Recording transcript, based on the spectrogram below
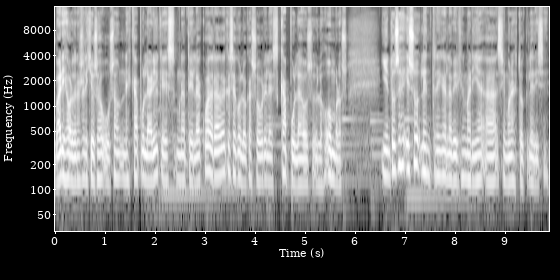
Varias órdenes religiosas usan un escapulario que es una tela cuadrada que se coloca sobre la escápula o sobre los hombros. Y entonces eso le entrega la Virgen María a Simón Stock le dice,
